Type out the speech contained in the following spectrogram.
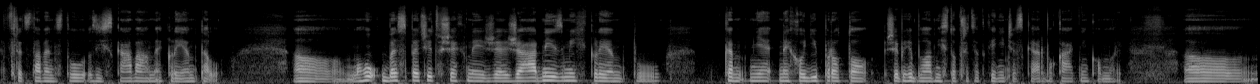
v představenstvu získáváme klientelu. Uh, mohu ubezpečit všechny, že žádný z mých klientů ke mně nechodí proto, že bych byla místo předsedkyní České advokátní komory. Uh,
